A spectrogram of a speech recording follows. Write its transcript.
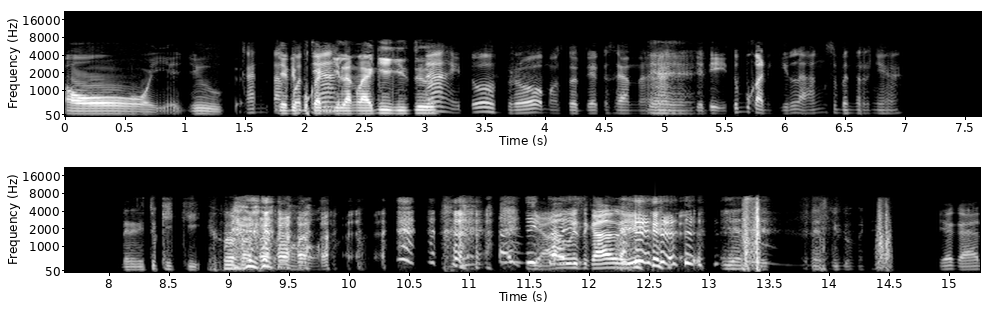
Oh iya juga. Kan jadi bukan takutnya Gilang lagi gitu? Nah itu bro maksudnya ke sana Iya, iya. jadi itu bukan Gilang sebenarnya. Dan itu Kiki. Oh. jauh sekali. Iya sih benar juga benar. Ya kan?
